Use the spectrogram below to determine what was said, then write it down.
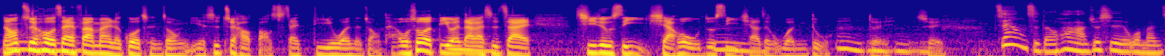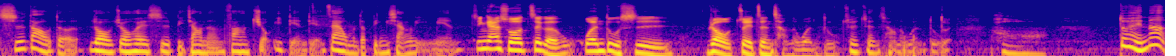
然后最后在贩卖的过程中，也是最好保持在低温的状态。我说的低温大概是在七度 C 以下或五度 C 以下这个温度，嗯，对，所以这样子的话，就是我们吃到的肉就会是比较能放久一点点，在我们的冰箱里面。应该说，这个温度是肉最正常的温度，最正常的温度，对。哦，对，那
